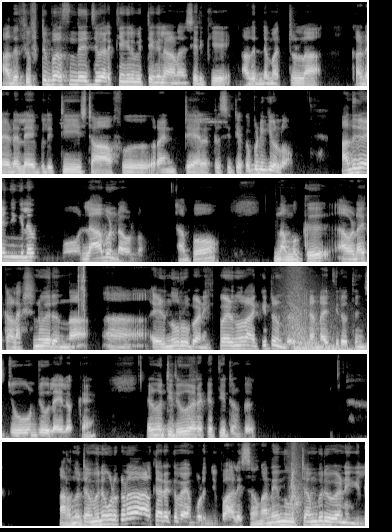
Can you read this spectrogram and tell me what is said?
അത് ഫിഫ്റ്റി പെർസെന്റേജ് വിലക്കെങ്കിലും വിറ്റെങ്കിലാണ് ശരിക്ക് അതിന്റെ മറ്റുള്ള കടയുടെ ലേബിലിറ്റി സ്റ്റാഫ് റെന്റ് ഇലക്ട്രിസിറ്റി ഒക്കെ പിടിക്കുള്ളൂ. അത് കഴിഞ്ഞെങ്കിലും ലാഭം ഉണ്ടാവുള്ളൂ. അപ്പോൾ നമുക്ക് അവിടെ കളക്ഷൻ വരുന്ന എഴുന്നൂറ് രൂപയാണ്. ഇപ്പോൾ എഴുന്നൂറ് ആക്കിയിട്ടുണ്ട്. രണ്ടായിരത്തി ഇരുപത്തഞ്ച് ജൂൺ ജൂലൈയിലൊക്കെ എഴുന്നൂറ്റി ഇരുപത് വരെയൊക്കെ എത്തിയിട്ടുണ്ട്. അറുന്നൂറ്റമ്പതിന് കൊടുക്കുന്ന ആൾക്കാരൊക്കെ വേഗം പൊളിഞ്ഞു പാലിസം കാരണം ഈ നൂറ്റമ്പത് രൂപയാണെങ്കിൽ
